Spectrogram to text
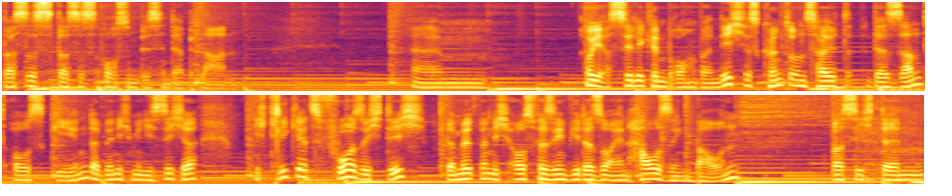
das ist, das ist auch so ein bisschen der Plan. Ähm, oh ja, Silicon brauchen wir nicht. Es könnte uns halt der Sand ausgehen, da bin ich mir nicht sicher. Ich klicke jetzt vorsichtig, damit wir nicht aus Versehen wieder so ein Housing bauen, was ich denn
